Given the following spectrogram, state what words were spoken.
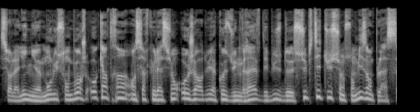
Sur la ligne Montluçon-Bourges, aucun train en circulation aujourd'hui à cause d'une grève. Des bus de substitution sont mis en place.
